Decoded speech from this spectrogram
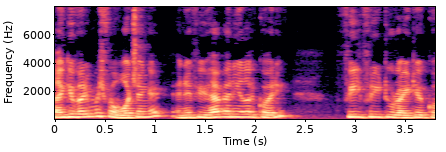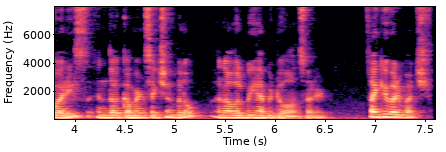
Thank you very much for watching it. And if you have any other query, feel free to write your queries in the comment section below and I will be happy to answer it. Thank you very much.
